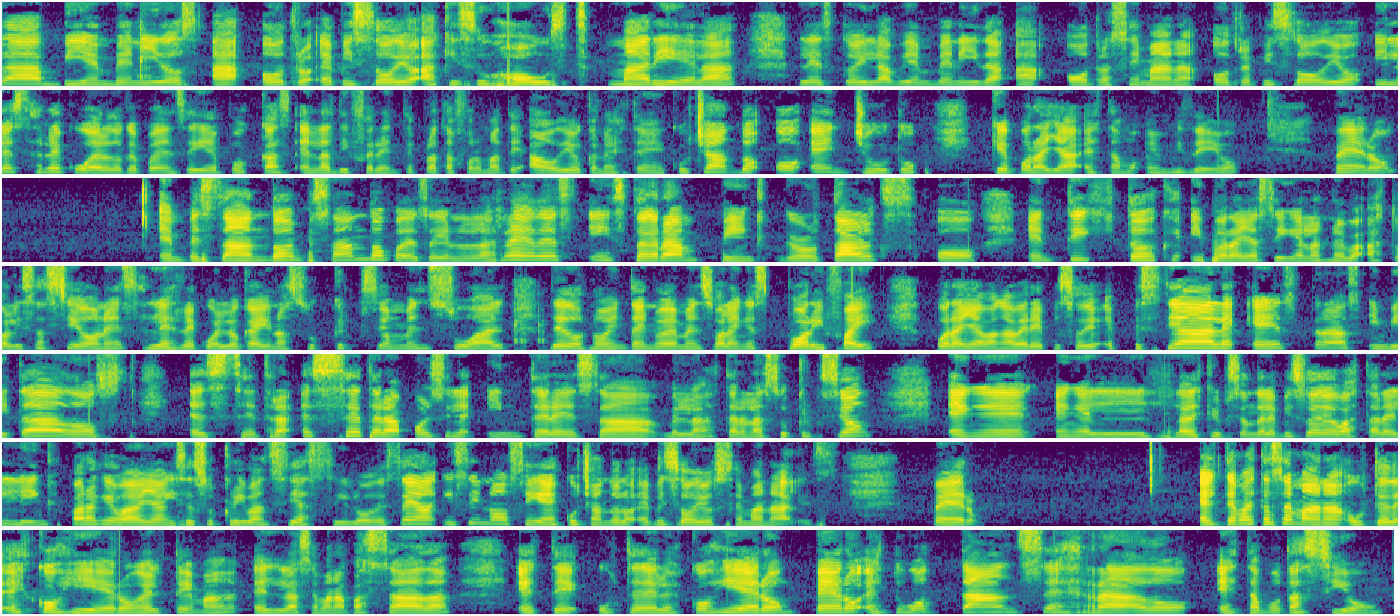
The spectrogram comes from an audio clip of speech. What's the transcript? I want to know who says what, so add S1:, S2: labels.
S1: Hola, bienvenidos a otro episodio. Aquí su host, Mariela. Les doy la bienvenida a otra semana, otro episodio. Y les recuerdo que pueden seguir el podcast en las diferentes plataformas de audio que nos estén escuchando o en YouTube, que por allá estamos en video. Pero Empezando, empezando, puedes seguirnos en las redes, Instagram, Pink Girl Talks o en TikTok y por allá siguen las nuevas actualizaciones. Les recuerdo que hay una suscripción mensual de 2.99 mensual en Spotify. Por allá van a ver episodios especiales, extras, invitados, etcétera, etcétera, por si les interesa, ¿verdad? Estar en la suscripción. En, eh, en la descripción del episodio va a estar el link para que vayan y se suscriban si así lo desean. Y si no, siguen escuchando los episodios semanales. Pero el tema esta semana, ustedes escogieron el tema. El, la semana pasada, este, ustedes lo escogieron, pero estuvo tan cerrado esta votación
